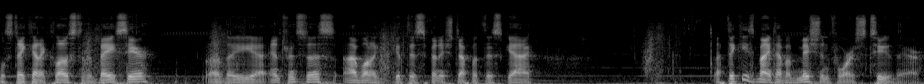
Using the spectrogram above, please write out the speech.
We'll stay kind of close to the base here, uh, the uh, entrance to this. I want to get this finished up with this guy. I think he might have a mission for us too there.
